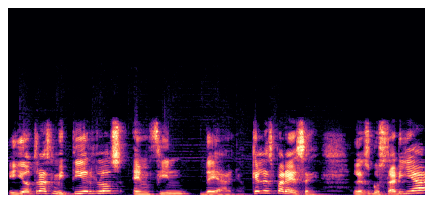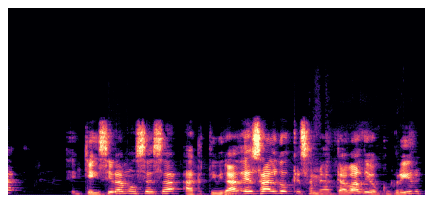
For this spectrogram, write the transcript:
y yo transmitirlos en fin de año. ¿Qué les parece? ¿Les gustaría que hiciéramos esa actividad? Es algo que se me acaba de ocurrir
